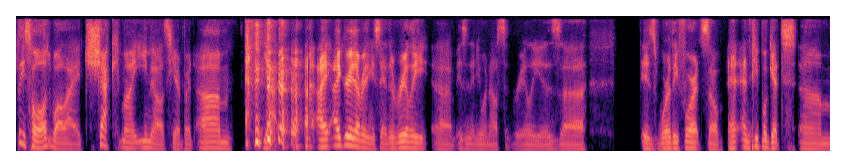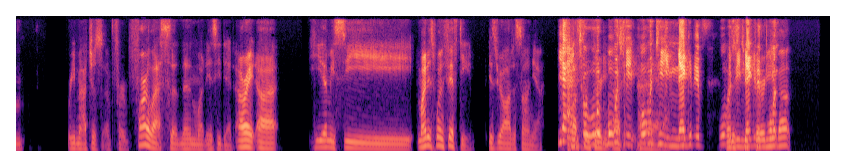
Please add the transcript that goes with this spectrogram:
please hold while I check my emails here, but um, yeah, I, I- agree with everything you say. There really um, isn't anyone else that really is uh, is worthy for it. So and, and people get um, rematches for far less than, than what Izzy did. All right, uh, he let me see minus 150 Israel Adesanya. yeah. And Plus so what, was he? What was he negative? What was he negative 230 one? about?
